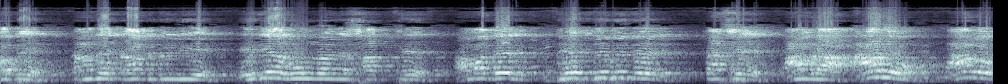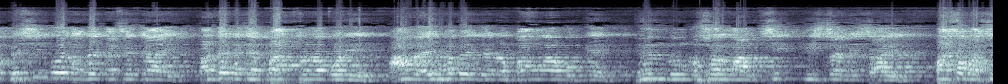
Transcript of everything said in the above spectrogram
ভাবে কাঁধে কাঁধ মিলিয়ে এরিয়ার উন্নয়নের স্বার্থে আমাদের দেব দেবীদের কাছে আমরা আরও আরও বেশি করে তাদের কাছে যাই, তাদের কাছে প্রার্থনা করি। আমরা এইভাবে যেন বাংলা বুকে হিন্দু, মুসলমান, শিখ, খ্রিস্টান ইসাই পাশাপাশি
